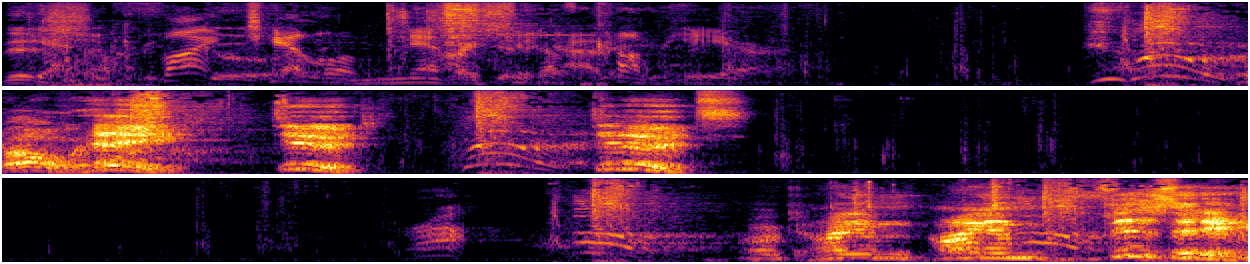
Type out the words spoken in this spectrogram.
This should be If I good. kill him, never should have come here. Oh, hey, dude, dudes. Okay, I am, I am visiting.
